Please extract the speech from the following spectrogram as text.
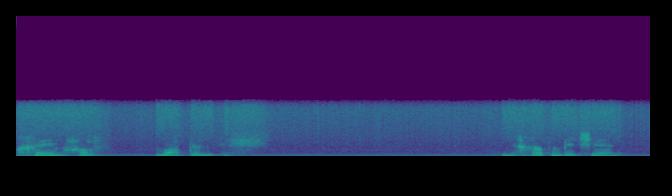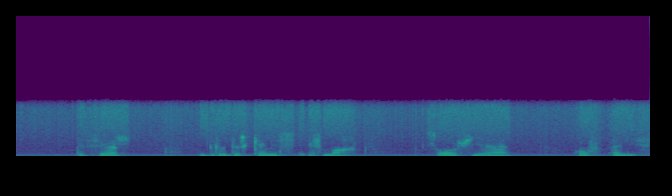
geen harf mu'tal is. Je gaat een beetje te ver. Broeder kennis is macht. Zoals ja of alif.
